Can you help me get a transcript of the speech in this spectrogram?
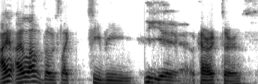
I I love those like chibi Yeah. characters.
